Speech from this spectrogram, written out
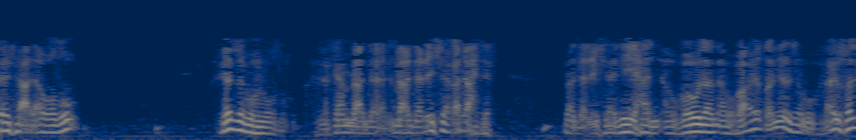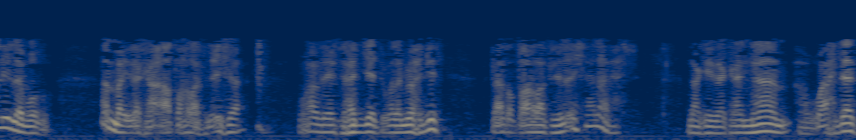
ليس على وضوء يلزمه الوضوء. إذا كان بعد بعد العشاء قد أحدث. بعد العشاء ريحا أو بولا أو غائطا يلزمه. لا يصلي إلا بوضوء. أما إذا كان على طهارة العشاء وأراد يتهجد ولم يحدث بعد طهارته العشاء لا بأس. لكن إذا كان نام أو أحدث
